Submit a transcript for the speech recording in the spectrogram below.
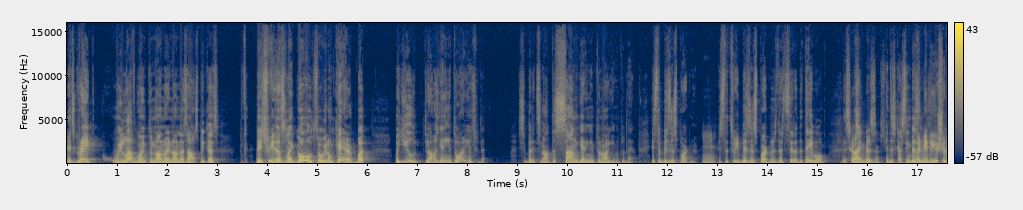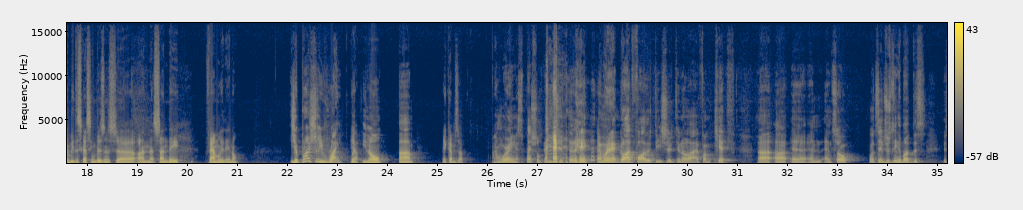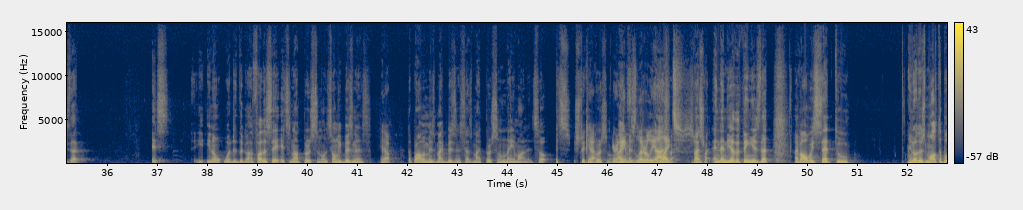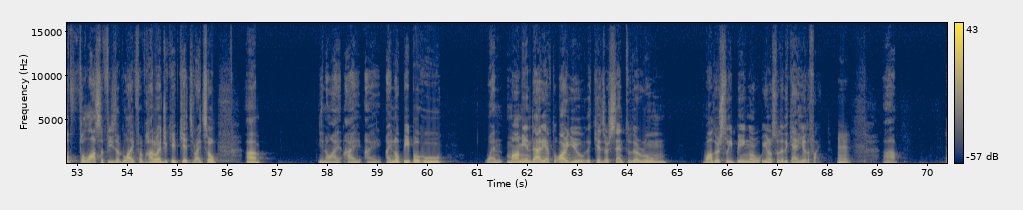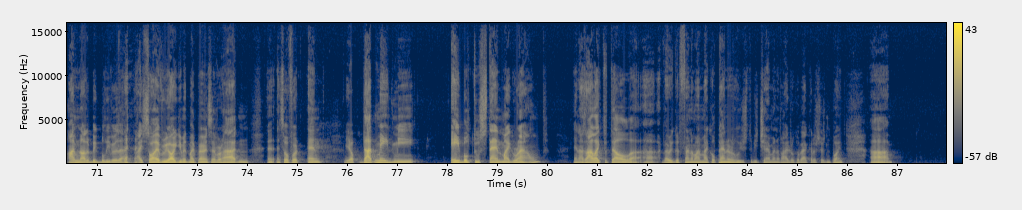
it's great. We love going to Nono and Nona's house because they treat us like gold, so we don't care. But, but you, you're always getting into arguments with them. But it's not the son getting into an argument with them. It's the business partner. It's the three business partners that sit at the table Discussing right? business. and discussing business. When maybe you shouldn't be discussing business uh, on a Sunday family day, no? you're partially right, but Yeah. you know. Um, It comes up. I'm wearing a special T-shirt today. I'm wearing a Godfather T-shirt, you know, uh, from Kit, uh, uh, uh, and and so what's interesting about this is that it's, you know, what did the Godfather say? It's not personal. It's only business. Yeah. The problem is my business has my personal name on it, so it's strictly Yeah. personal. Your right? name is literally in That's lights. Right. So That's right. And then the other thing is that I've always said to, you know, there's multiple philosophies of life of how to educate kids, right? So, um, you know, I, I, I, I know people who, when mommy and daddy have to argue, the kids are sent to their room while they're sleeping or, you know, so that they can't hear the fight. Uh, I'm not a big believer of that. I saw every argument my parents ever had and, and, and so forth. And Yep. that made me able to stand my ground. And as I like to tell uh, uh, a very good friend of mine, Michael Penner, who used to be chairman of Hydro Quebec at a certain point, uh,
